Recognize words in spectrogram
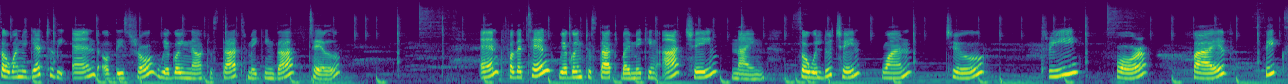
so when we get to the end of this row we're going now to start making the tail. And for the tail we are going to start by making a chain nine. So we'll do chain one two three four five six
